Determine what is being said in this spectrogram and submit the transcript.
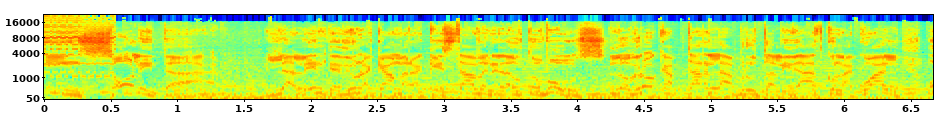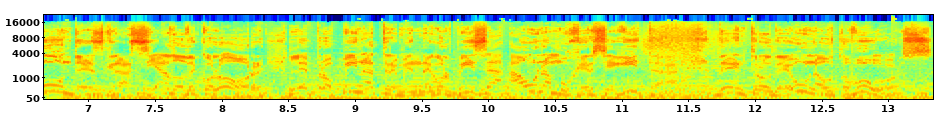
insólita. La lente de una cámara que estaba en el autobús logró captar la brutalidad con la cual un desgraciado de color le propina tremenda golpiza a una mujer cieguita dentro de un autobús.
